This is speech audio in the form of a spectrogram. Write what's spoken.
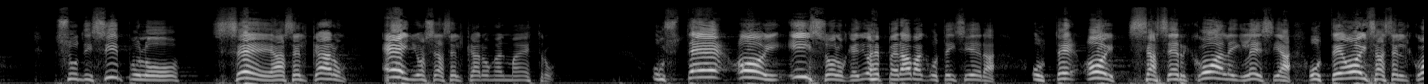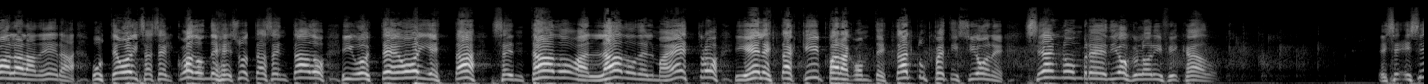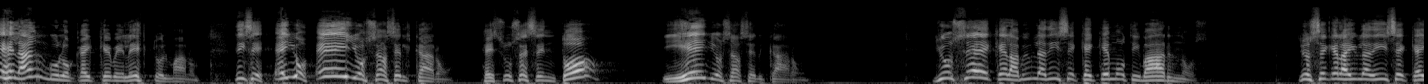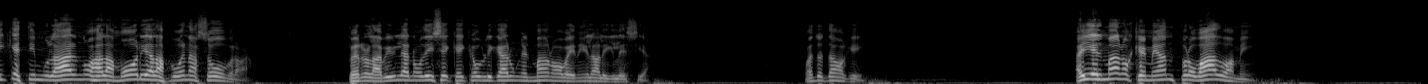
sus discípulos se acercaron. Ellos se acercaron al maestro. Usted hoy hizo lo que Dios esperaba que usted hiciera. Usted hoy se acercó a la iglesia, usted hoy se acercó a la ladera, usted hoy se acercó a donde Jesús está sentado y usted hoy está sentado al lado del Maestro y Él está aquí para contestar tus peticiones. Sea el nombre de Dios glorificado. Ese, ese es el ángulo que hay que ver esto, hermano. Dice, ellos, ellos se acercaron. Jesús se sentó y ellos se acercaron. Yo sé que la Biblia dice que hay que motivarnos. Yo sé que la Biblia dice que hay que estimularnos al amor y a las buenas obras. Pero la Biblia no dice que hay que obligar a un hermano a venir a la iglesia. ¿Cuántos estamos aquí? Hay hermanos que me han probado a mí.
